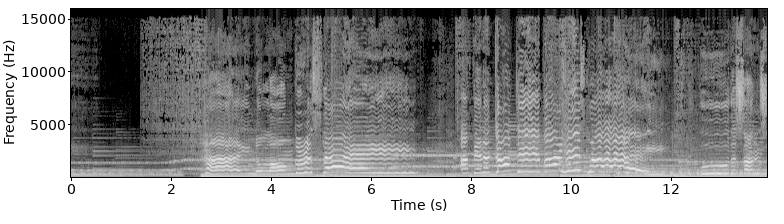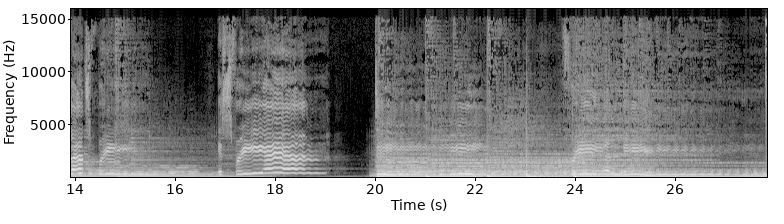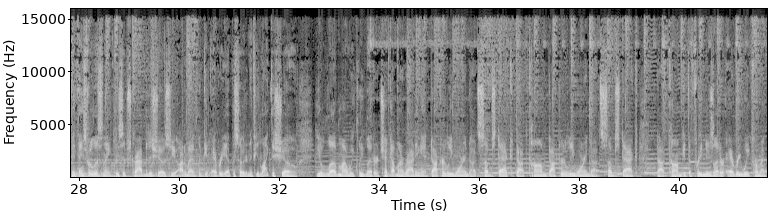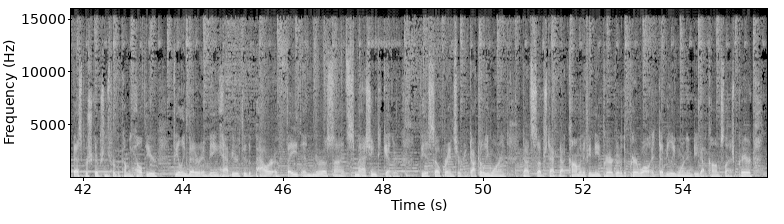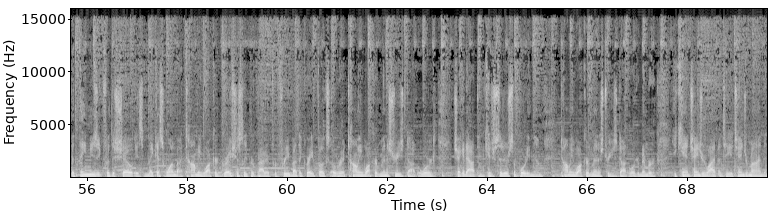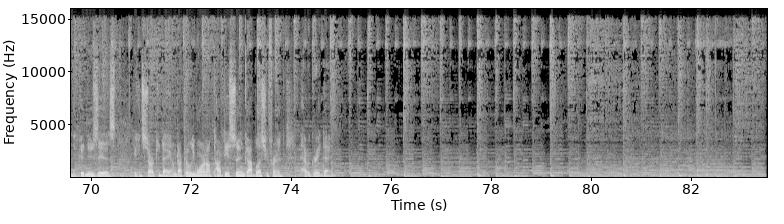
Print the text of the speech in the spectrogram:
I'm no longer a slave. I've been adopted by His grace. Who the Son sets free is free thanks for listening. Please subscribe to the show so you automatically get every episode. And if you like the show, you'll love my weekly letter. Check out my writing at drleewarren.substack.com, drleewarren.substack.com. Get the free newsletter every week for my best prescriptions for becoming healthier, feeling better, and being happier through the power of faith and neuroscience smashing together via self-brain surgery. drleewarren.substack.com. And if you need prayer, go to the prayer wall at wleewarrenmd.com slash prayer. The theme music for the show is Make Us One by Tommy Walker, graciously provided for free by the great folks over at TommyWalkerMinistries.org. Check it out and consider supporting them. TommyWalkerMinistries.org. Remember, you can't change your life until you change your mind. And the good news is you can start today. I'm Dr. Lee Warren. I'll talk to you soon. God bless you, friend. Have a great day.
